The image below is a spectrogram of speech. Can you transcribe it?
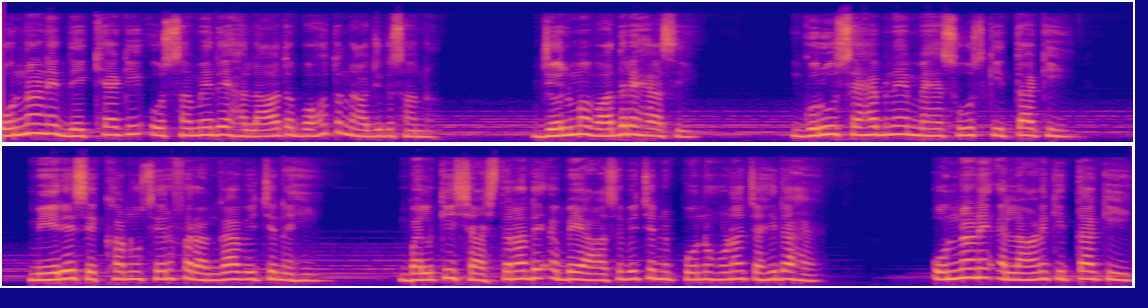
ਉਹਨਾਂ ਨੇ ਦੇਖਿਆ ਕਿ ਉਸ ਸਮੇਂ ਦੇ ਹਾਲਾਤ ਬਹੁਤ ਨਾਜ਼ੁਕ ਸਨ। ਜ਼ੁਲਮ ਵੱਧ ਰਿਹਾ ਸੀ। ਗੁਰੂ ਸਾਹਿਬ ਨੇ ਮਹਿਸੂਸ ਕੀਤਾ ਕਿ ਮੇਰੇ ਸਿੱਖਾਂ ਨੂੰ ਸਿਰਫ ਰੰਗਾਂ ਵਿੱਚ ਨਹੀਂ ਬਲਕਿ ਸ਼ਾਸਤਰਾਂ ਦੇ ਅਭਿਆਸ ਵਿੱਚ ਨਿਪੁੰਨ ਹੋਣਾ ਚਾਹੀਦਾ ਹੈ। ਉਹਨਾਂ ਨੇ ਐਲਾਨ ਕੀਤਾ ਕਿ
